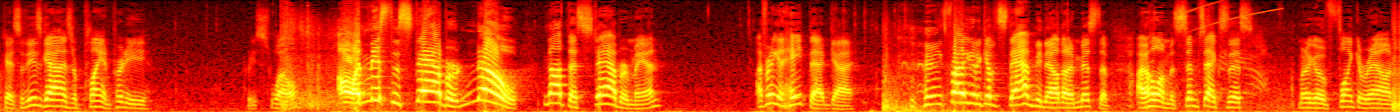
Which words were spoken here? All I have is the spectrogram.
Okay, so these guys are playing pretty, pretty swell. Oh, I missed the stabber! No! Not the stabber, man. I freaking hate that guy. He's probably gonna come stab me now that I missed him. Alright, hold on, I'm gonna Semtex this. I'm gonna go flank around.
